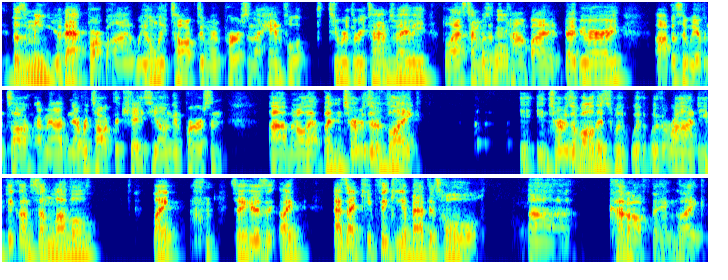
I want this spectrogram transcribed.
it doesn't mean you're that far behind. We only talked to him in person a handful of two or three times, maybe. The last time was mm-hmm. at the mm-hmm. combine in February. Obviously, we haven't talked. I mean, I've never talked to Chase Young in person um, and all that. But in terms of like, in terms of all this with, with, with Ron, do you think on some level, like, so here's like, as I keep thinking about this whole uh, cutoff thing, like,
